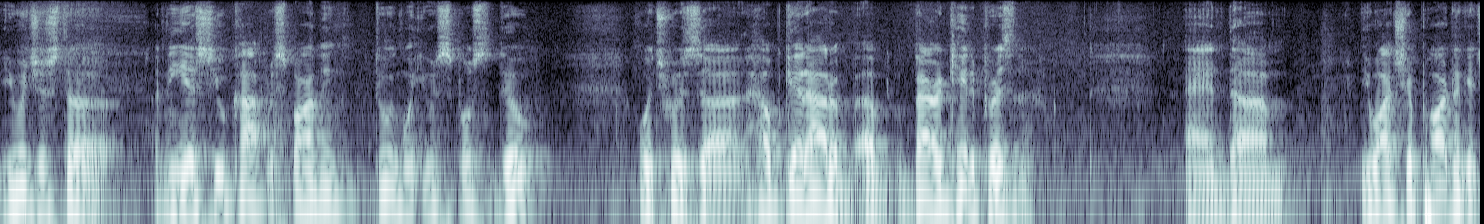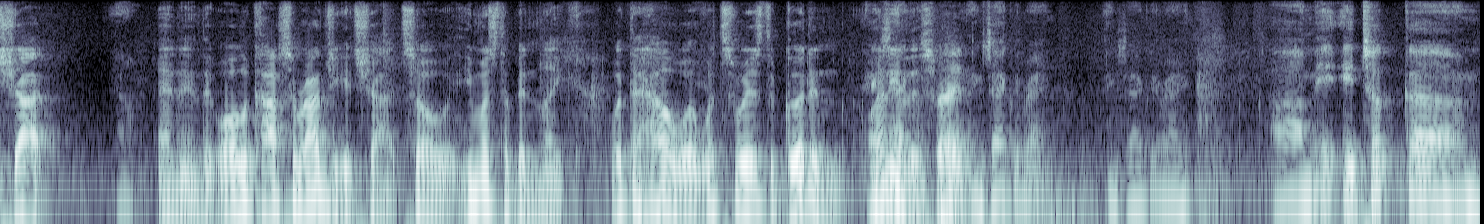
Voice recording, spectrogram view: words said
you were just a, an ESU cop responding, doing what you were supposed to do, which was uh, help get out a, a barricaded prisoner. And um, you watch your partner get shot, Yeah. and the, all the cops around you get shot. So you must have been like, "What the hell? What, what's where's the good in any of this?" Right? Exactly right. Exactly right. Um, it, it took um,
